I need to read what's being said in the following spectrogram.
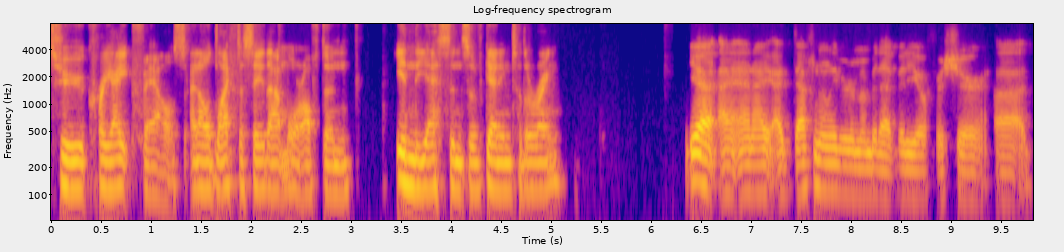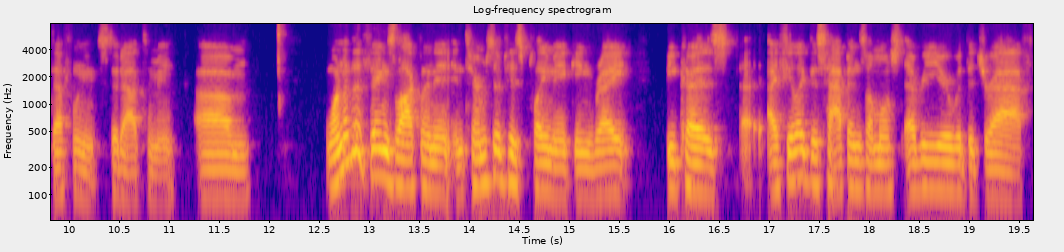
to create fouls. And I would like to see that more often in the essence of getting to the ring. Yeah, and I, I definitely remember that video for sure. Uh, definitely stood out to me. Um, one of the things, Lachlan, in terms of his playmaking, right? Because uh, I feel like this happens almost every year with the draft.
